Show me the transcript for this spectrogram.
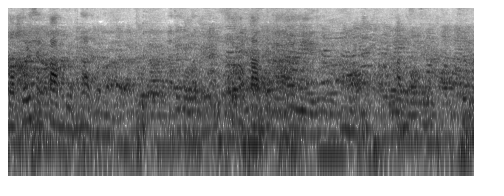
บล็อกเกอร์ที่ฉันตามดูผ่านคนตามกันมามีตามเชื่อมั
